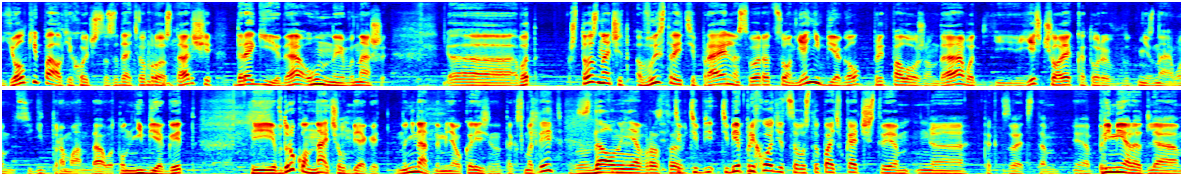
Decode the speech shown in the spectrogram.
Елки-палки, хочется задать вопрос. Товарищи дорогие, да, умные вы наши. Э, вот что значит выстроите правильно свой рацион? Я не бегал, предположим, да, вот есть человек, который, вот, не знаю, он сидит, Роман, да, вот он не бегает, и вдруг он начал бегать. Ну, не надо на меня укоризненно так смотреть. Сдал меня просто. Тебе, тебе приходится выступать в качестве, э, как называется там, э, примера для...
